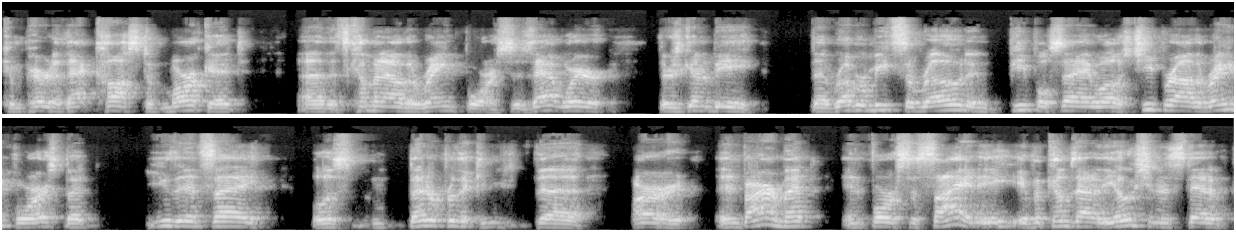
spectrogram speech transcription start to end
compare to that cost of market uh, that's coming out of the rainforest? Is that where there's going to be the rubber meets the road, and people say, well, it's cheaper out of the rainforest, but you then say, well, it's better for the the our environment and for society if it comes out of the ocean instead of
